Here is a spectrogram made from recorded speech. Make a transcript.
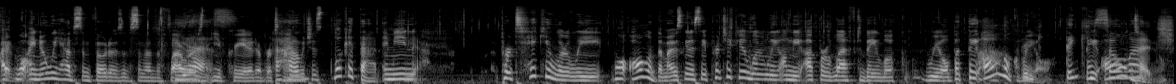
I, well, I know we have some photos of some of the flowers that you've created over time, which is, look at that. I mean, Yeah. Particularly, well, all of them. I was going to say, particularly on the upper left, they look real, but they all look real. thank they you so all do. much.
